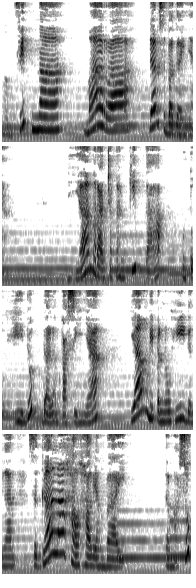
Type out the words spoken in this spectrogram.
memfitnah, marah, dan sebagainya. Dia merancangkan kita untuk hidup dalam kasihnya yang dipenuhi dengan segala hal-hal yang baik, termasuk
